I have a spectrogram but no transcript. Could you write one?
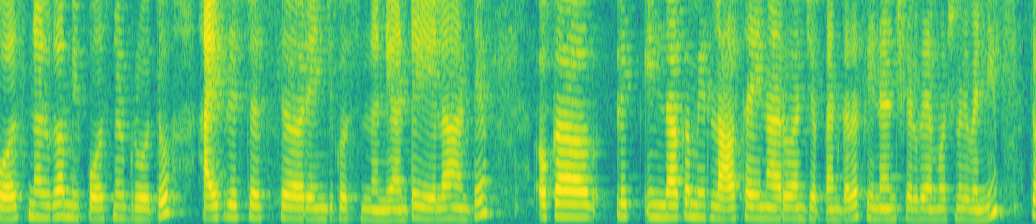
పర్సనల్గా మీ పర్సనల్ గ్రోత్ హై ప్రెస్టస్ రేంజ్కి వస్తుందండి. అంటే ఎలా అంటే ఒక లైక్ ఇందాక మీరు లాస్ అయినారు అని చెప్పాను కదా ఫినాన్షియల్గా ఎమోషనల్గా ఇవన్నీ. సో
